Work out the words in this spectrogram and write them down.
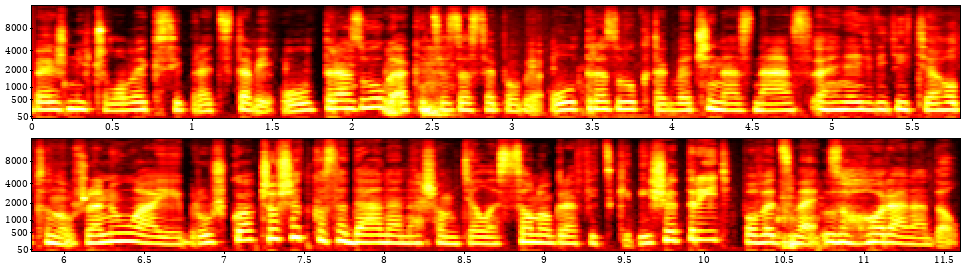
bežný človek si predstaví ultrazvuk a keď sa zase povie ultrazvuk, tak väčšina z nás hneď vidí tehotnú ženu a jej brúško. Čo všetko sa dá na našom tele sonograficky vyšetriť, povedzme z hora na dol.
